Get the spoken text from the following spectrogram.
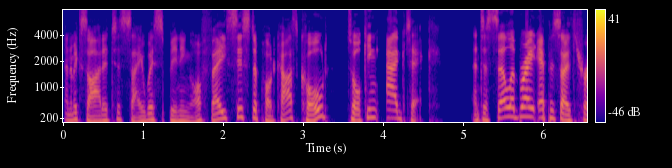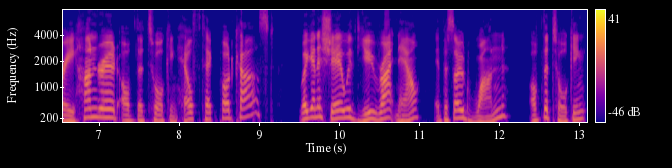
and I'm excited to say we're spinning off a sister podcast called Talking Ag Tech. And to celebrate episode 300 of the Talking Health Tech podcast, we're going to share with you right now episode one of the Talking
